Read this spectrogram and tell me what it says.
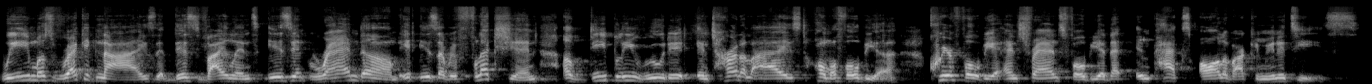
We must recognize that this violence isn't random. It is a reflection of deeply rooted, internalized homophobia, queerphobia, and transphobia that impacts all of our communities.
